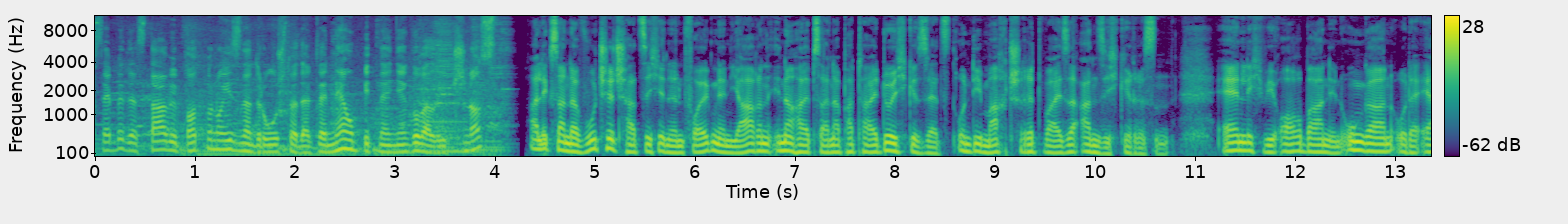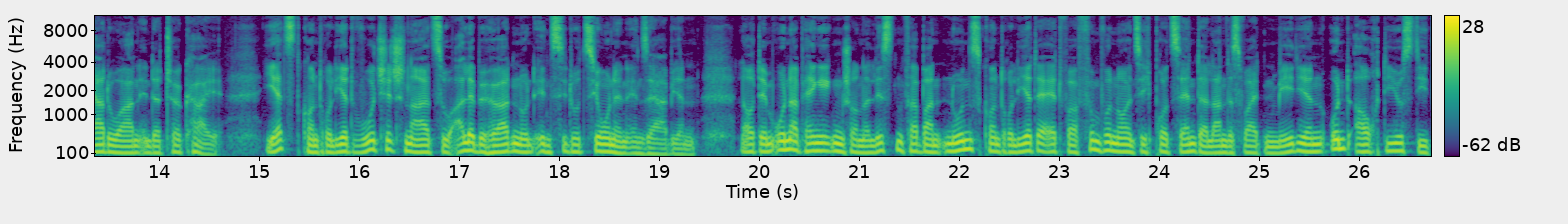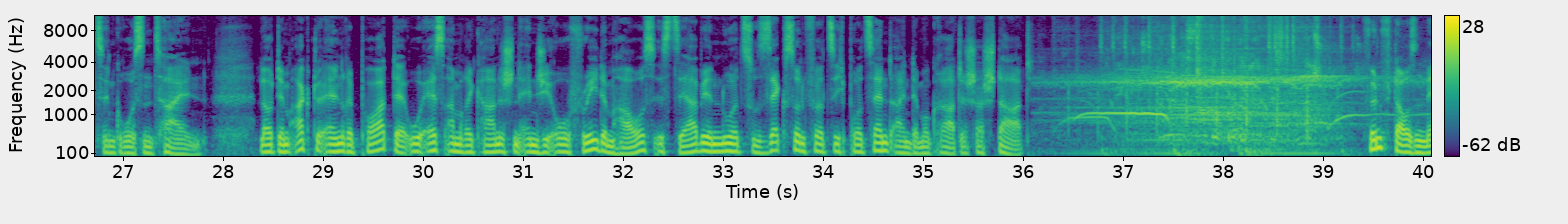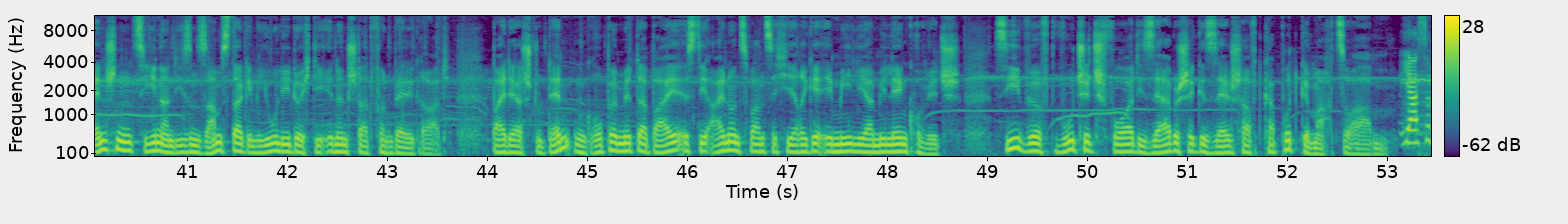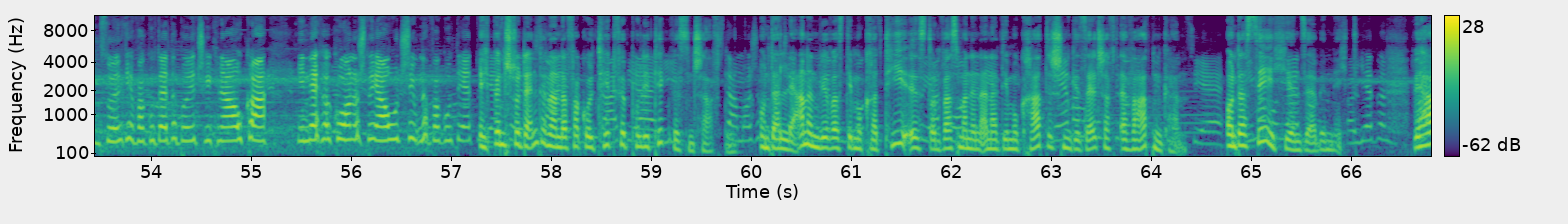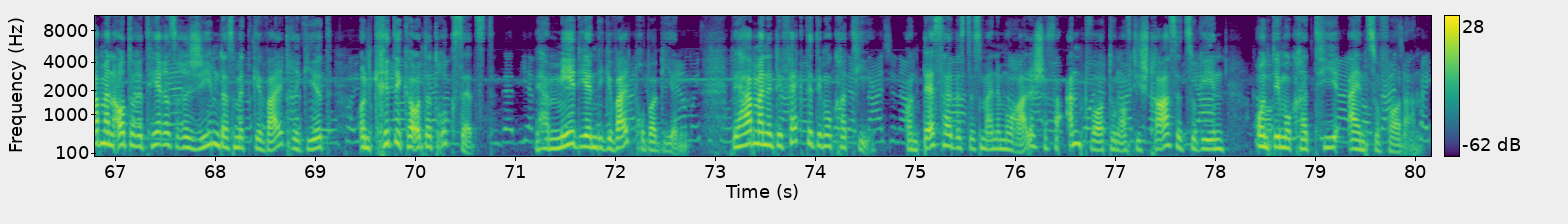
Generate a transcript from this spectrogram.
Alexander Vucic hat sich in den folgenden Jahren innerhalb seiner Partei durchgesetzt und die Macht schrittweise an sich gerissen. Ähnlich wie Orban in Ungarn oder Erdogan in der Türkei. Jetzt kontrolliert Vucic nahezu alle Behörden und Institutionen in Serbien. Laut dem unabhängigen Journalistenverband NUNS kontrolliert er etwa 95 Prozent der landesweiten Medien und auch die Justiz in großen Teilen. Laut dem aktuellen Report der US-amerikanischen NGO Freedom House ist Serbien nur zu 46 Prozent ein demokratischer Staat. 5000 Menschen ziehen an diesem Samstag im Juli durch die Innenstadt von Belgrad. Bei der Studentengruppe mit dabei ist die 21-jährige Emilia Milenkovic. Sie wirft Vucic vor, die serbische Gesellschaft kaputt gemacht zu haben. Ich bin Studentin an der Fakultät für Politikwissenschaften. Und da lernen wir, was Demokratie ist und was man in einer demokratischen Gesellschaft erwarten kann. Und das sehe ich hier in Serbien nicht. Wir haben ein autoritäres Regime, das mit Gewalt regiert und Kritiker unter Druck setzt. Wir haben Medien, die Gewalt propagieren. Wir haben eine defekte Demokratie. Und deshalb ist es meine moralische Verantwortung, auf die Straße zu gehen und Demokratie einzufordern.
